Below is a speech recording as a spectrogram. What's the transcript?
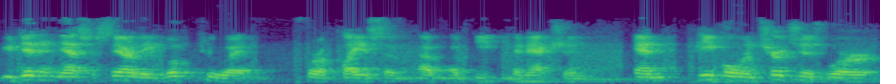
you didn't necessarily look to it for a place of, of, of deep connection. And people in churches were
